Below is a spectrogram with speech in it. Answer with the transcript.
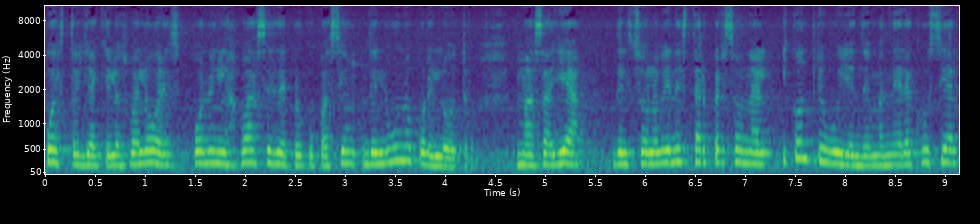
puesto ya que los valores ponen las bases de preocupación del uno por el otro, más allá del solo bienestar personal y contribuyen de manera crucial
